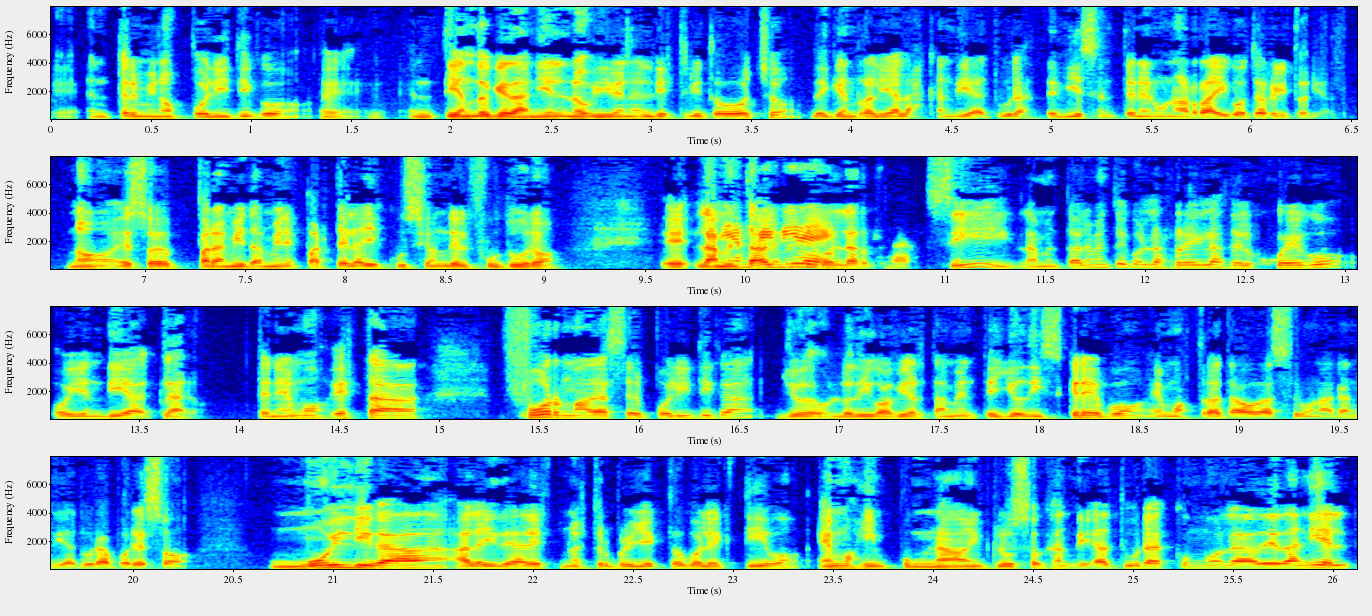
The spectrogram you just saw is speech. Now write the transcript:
eh, en términos políticos, eh, entiendo que Daniel no vive en el Distrito 8, de que en realidad las candidaturas debiesen tener un arraigo territorial. ¿no? Eso para mí también es parte de la discusión del futuro. Eh, lamentablemente, con sí, lamentablemente con las reglas del juego, hoy en día, claro, tenemos esta forma de hacer política, yo lo digo abiertamente, yo discrepo, hemos tratado de hacer una candidatura, por eso muy ligada a la idea de nuestro proyecto colectivo. Hemos impugnado incluso candidaturas como la de Daniel,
